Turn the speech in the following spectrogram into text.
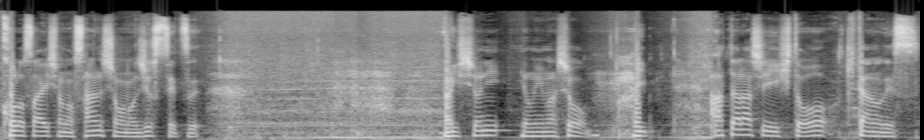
この最初の3章の10節。一緒に読みましょう。はい。新しい人を来たのです。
